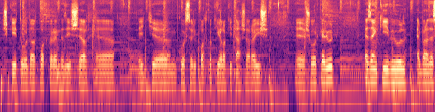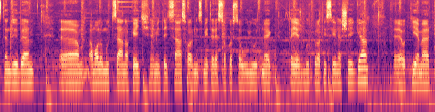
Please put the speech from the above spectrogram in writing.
és két oldalt patka rendezéssel e, egy korszerű patka kialakítására is sor került. Ezen kívül ebben az esztendőben a Malom utcának egy mintegy 130 méteres szakasza újult meg teljes burkolati szélességgel. Ott kiemelt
